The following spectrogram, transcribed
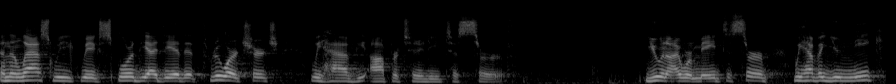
And then last week, we explored the idea that through our church, we have the opportunity to serve. You and I were made to serve. We have a unique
